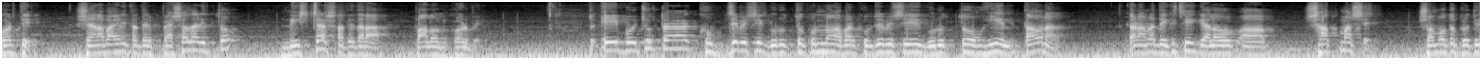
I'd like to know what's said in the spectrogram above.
করতে সেনাবাহিনী তাদের পেশাদারিত্ব, নিষ্ঠার সাথে তারা পালন করবে। তো এই বৈঠকটা খুব যে বেশি গুরুত্বপূর্ণ, আবার খুব যে বেশি গুরুত্বহীন তাও না। কারণ আমরা দেখেছি গেল সাত মাসে, সম্ভবত প্রতি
